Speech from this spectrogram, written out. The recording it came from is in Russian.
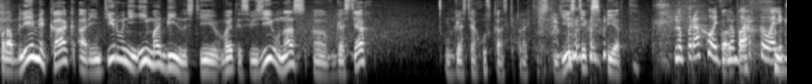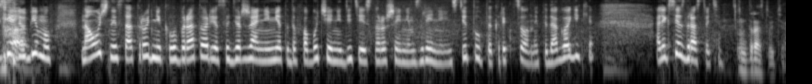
проблеме как ориентирование и мобильность. И в этой связи у нас э, в гостях в гостях у сказки практически. Есть эксперт. На пароходе, на борту. Алексей Любимов, научный сотрудник лаборатории содержания и методов обучения детей с нарушением зрения Института коррекционной педагогики. Алексей, здравствуйте. Здравствуйте.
